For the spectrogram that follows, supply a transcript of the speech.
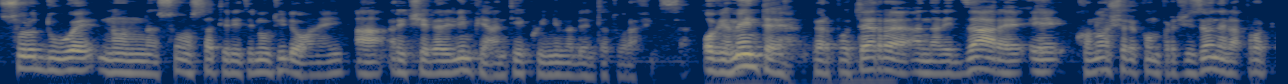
solo due non sono stati ritenuti idonei a ricevere gli impianti e quindi una dentatura fissa. Ovviamente per poter analizzare e conoscere con precisione la propria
